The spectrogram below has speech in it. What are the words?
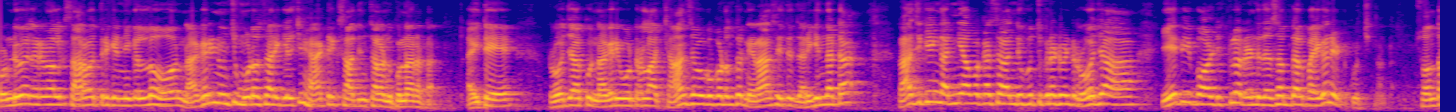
రెండు వేల ఇరవై నాలుగు సార్వత్రిక ఎన్నికల్లో నగరి నుంచి మూడోసారి గెలిచి హ్యాట్రిక్ సాధించాలనుకున్నారట. అయితే రోజాకు నగరి ఓటర్ల ఛాన్స్ ఇవ్వకపోవడంతో నిరాశ అయితే జరిగిందట. రాజకీయంగా అన్ని అవకాశాలు అందిపుచ్చుకున్నటువంటి రోజా ఏపీ పాలిటిక్స్లో రెండు దశాబ్దాల పైగా నెట్టుకొచ్చిందట. సొంత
